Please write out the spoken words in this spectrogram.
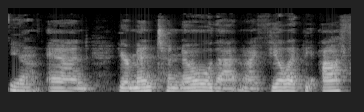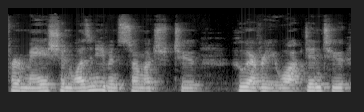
Yeah. And you're meant to know that. And I feel like the affirmation wasn't even so much to whoever you walked into,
